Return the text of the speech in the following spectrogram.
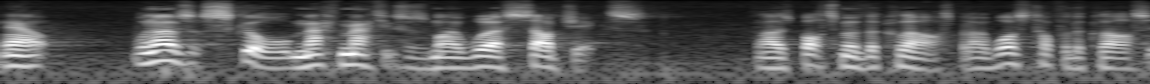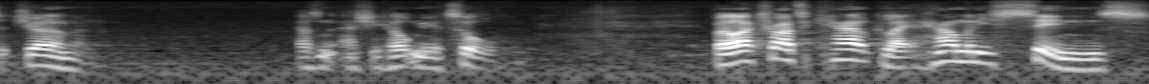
Now, when I was at school, mathematics was my worst subject. I was bottom of the class, but I was top of the class at German. It hasn't actually helped me at all. But I tried to calculate how many sins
